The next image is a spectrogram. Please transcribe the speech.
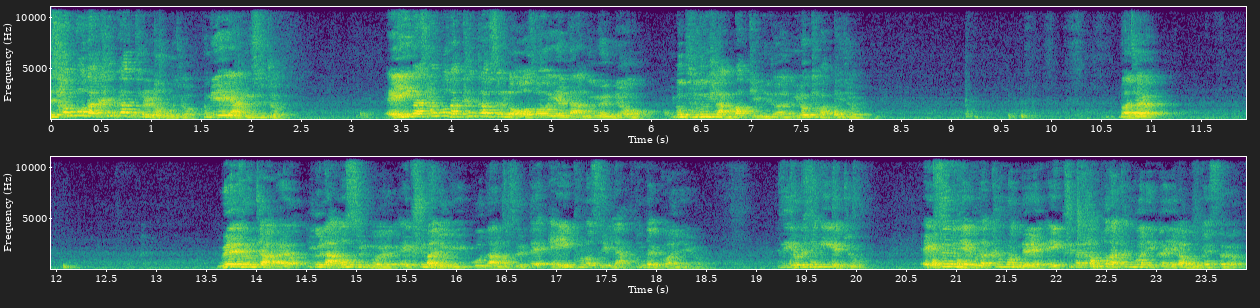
이제 3보다 큰 값들을 넣어보죠. 그럼 얘 양수죠. A가 3보다 큰 값을 넣어서 얘를 나누면요. 이거 부등식 안 바뀝니다. 이렇게 바뀌죠. 맞아요? 왜 그런지 알아요? 이걸 나눠 쓴 거예요. x만 여기 있고 나눴을 때 a 플러스 1 약분될 거 아니에요. 그래서 이렇게 생기겠죠. x는 얘보다 큰 건데 x가 3보다 큰 거니까 얘가 뭐겠어요?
